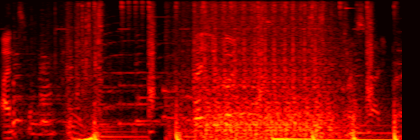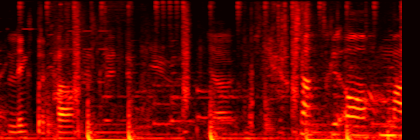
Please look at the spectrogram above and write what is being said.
Eins. Links bei K. Ja, Chatri, oh Mann,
